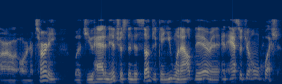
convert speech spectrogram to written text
are, are an attorney, but you had an interest in this subject, and you went out there and, and answered your own questions.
